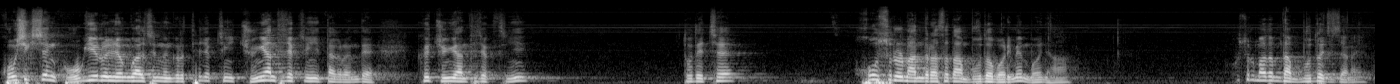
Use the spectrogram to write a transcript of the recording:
고식생 고기를 연구할 수 있는 그런 퇴적층이 중요한 퇴적층이 있다 그러는데 그 중요한 퇴적층이 도대체 호수를 만들어서 다 묻어버리면 뭐냐? 호수를 만들면 다 묻어지잖아요.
